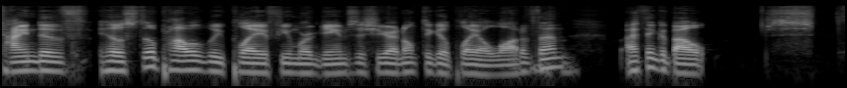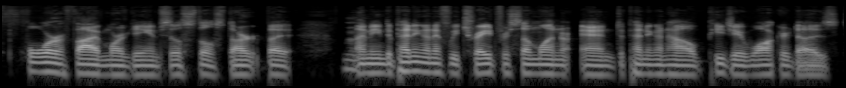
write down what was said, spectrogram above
kind of he'll still probably play a few more games this year. I don't think he'll play a lot of them. I think about four or five more games he'll still start, but I Mm. mean depending on if we trade for someone and depending on how PJ Walker does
